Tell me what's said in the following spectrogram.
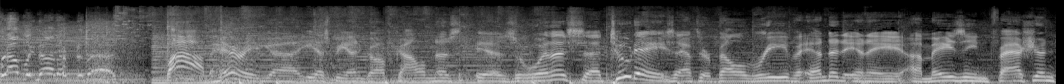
Probably not after that. Bob Harig, uh, ESPN golf columnist, is with us uh, two days after Bellerive ended in a amazing fashion.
